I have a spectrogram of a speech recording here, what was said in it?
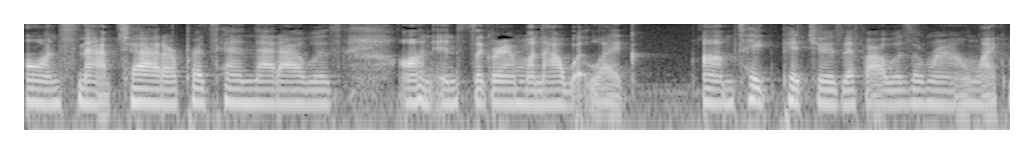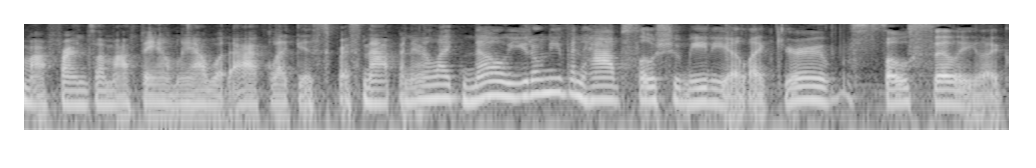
on Snapchat or pretend that I was on Instagram when I would like um, take pictures if I was around like my friends or my family. I would act like it's for Snap, and they're like, "No, you don't even have social media. Like you're so silly. Like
